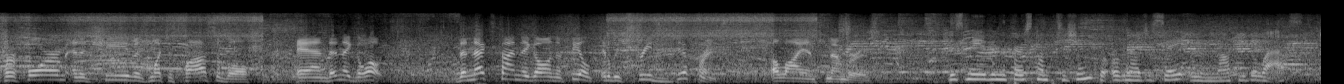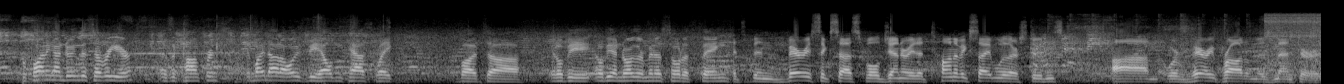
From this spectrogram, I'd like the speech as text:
perform and achieve as much as possible and then they go out. The next time they go on the field, it'll be three different alliance members. This may have been the first competition, but organizers say it will not be the last. We're planning on doing this every year as a conference. It might not always be held in Cass Lake, but uh, it'll be it'll be a northern Minnesota thing. It's been very successful, generated a ton of excitement with our students. Um, we're very proud of them as mentors,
